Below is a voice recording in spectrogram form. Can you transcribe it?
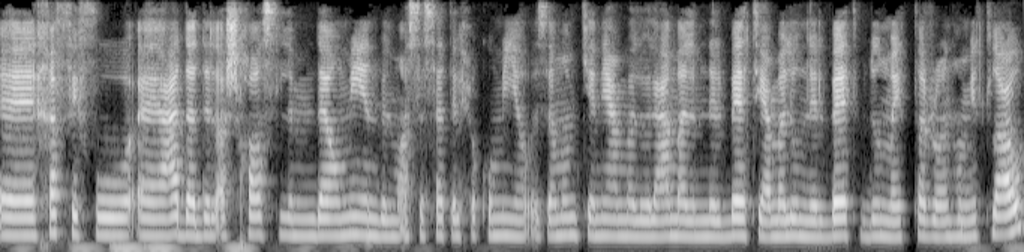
آه، يخففوا آه، عدد الأشخاص المداومين بالمؤسسات الحكومية وإذا ممكن يعملوا العمل من البيت يعملوه من البيت بدون ما يضطروا إنهم يطلعوا.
